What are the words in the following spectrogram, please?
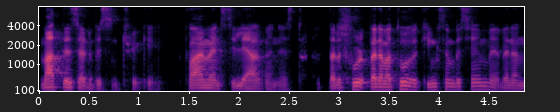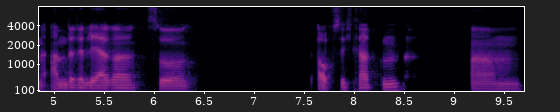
Mathe ist halt ein bisschen tricky. Vor allem, wenn es die Lehrerin ist. Bei der, Schule, bei der Matura ging es ein bisschen, wenn dann andere Lehrer so Aufsicht hatten. Ähm,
